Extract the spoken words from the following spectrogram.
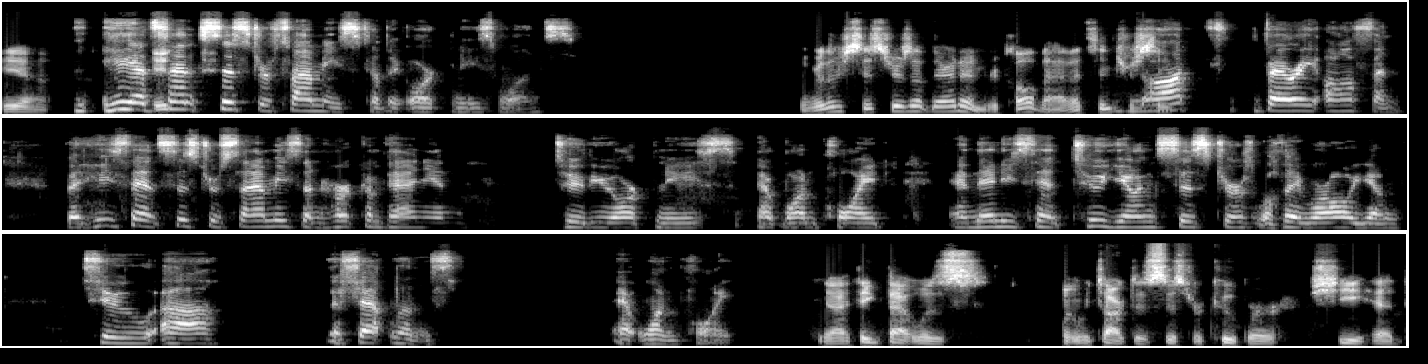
Yeah. He had it, sent Sister Sammy's to the Orkneys once. Were there sisters up there? I didn't recall that. That's interesting. Not very often, but he sent Sister Sammy's and her companion to the Orkneys at one point, and then he sent two young sisters. Well, they were all young to uh, the Shetlands at one point. Yeah, I think that was when we talked to Sister Cooper, she had,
